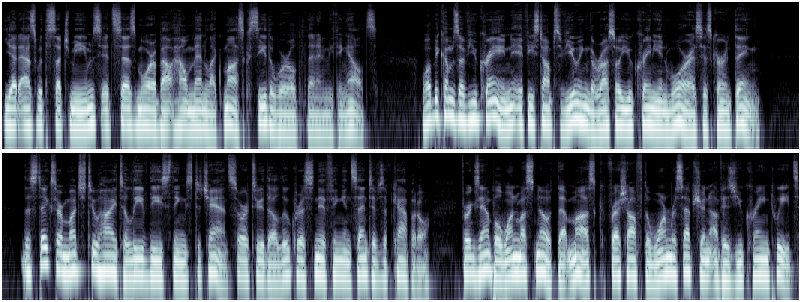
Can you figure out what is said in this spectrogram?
Yet, as with such memes, it says more about how men like Musk see the world than anything else. What becomes of Ukraine if he stops viewing the Russo Ukrainian war as his current thing? The stakes are much too high to leave these things to chance or to the lucre sniffing incentives of capital. For example, one must note that Musk, fresh off the warm reception of his Ukraine tweets,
